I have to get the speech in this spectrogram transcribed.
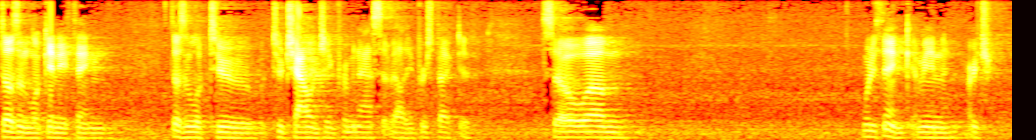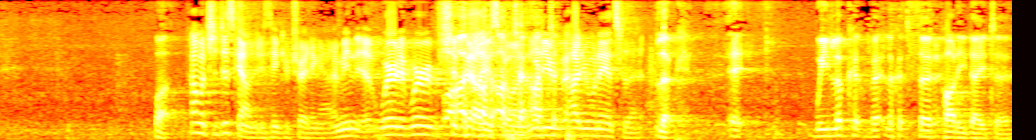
doesn't look anything, doesn't look too, too challenging from an asset value perspective. So, um, what do you think? I mean, are you, what? How much a discount do you think you're trading at? I mean, where where ship well, value is going? T- do you, how do you want to answer that? Look, it, we look at look at third party data.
